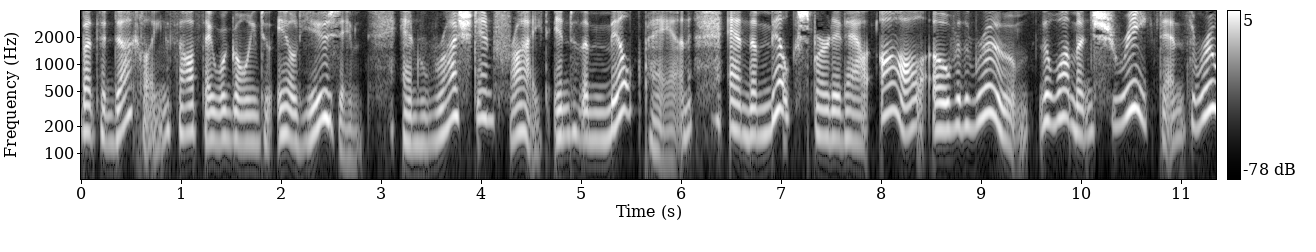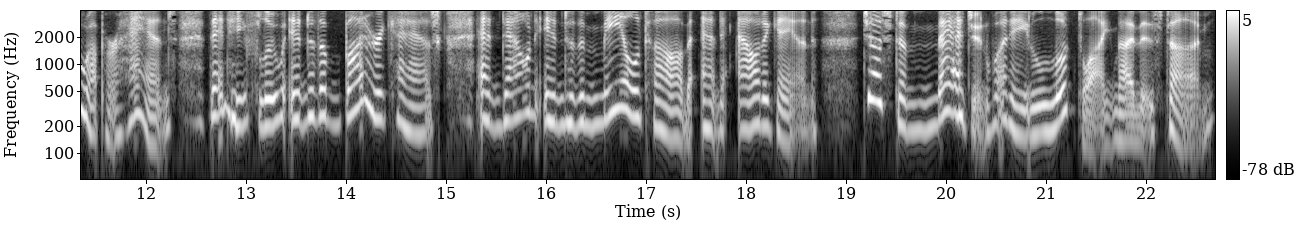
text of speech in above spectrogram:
but the duckling thought they were going to ill use him, and rushed in fright into the milk pan, and the milk spurted out all over the room. The woman shrieked and threw up her hands. Then he flew into the butter cask, and down into the meal tub, and out again. Just imagine what he looked like by this time.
